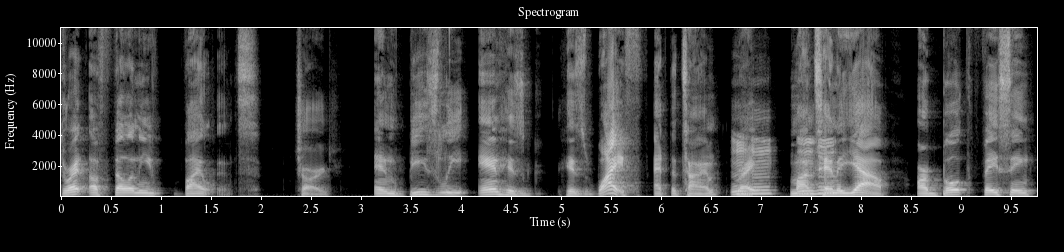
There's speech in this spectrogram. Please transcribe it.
threat of felony violence charge, and Beasley and his his wife at the time, mm-hmm, right, mm-hmm. Montana Yao, are both facing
